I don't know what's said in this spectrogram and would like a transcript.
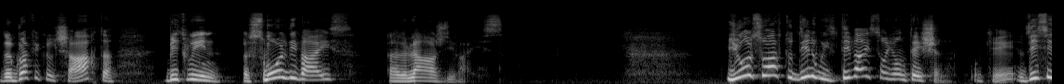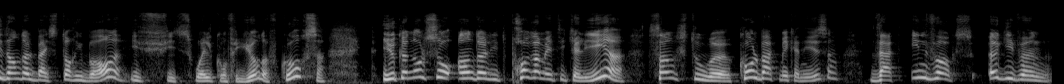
the graphical chart between a small device and a large device. You also have to deal with device orientation. Okay, this is handled by storyboard if it's well configured, of course. You can also handle it programmatically thanks to a callback mechanism that invokes a given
